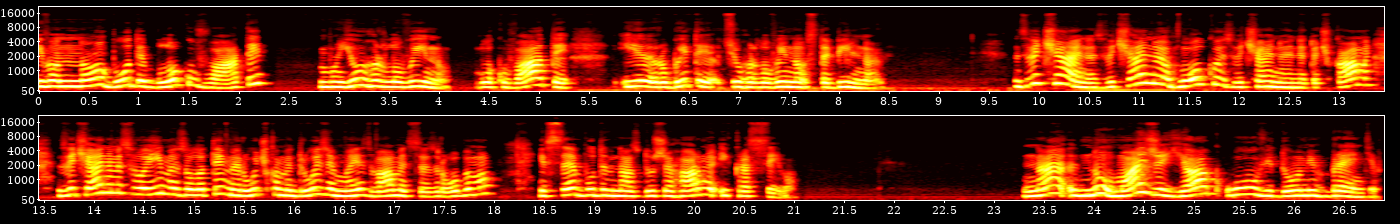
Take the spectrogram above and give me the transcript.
І воно буде блокувати мою горловину, блокувати і робити цю горловину стабільною. Звичайно, звичайною голкою, звичайною ниточками, звичайними своїми золотими ручками, друзі, ми з вами це зробимо. І все буде в нас дуже гарно і красиво. На, ну, майже як у відомих брендів.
